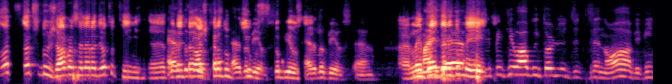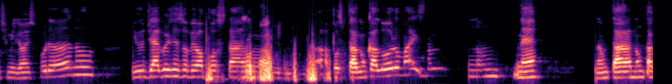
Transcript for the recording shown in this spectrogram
antes, antes do Jaguars, ele era de outro time. É, Era do então, eu acho que era do, Bills, era do Bills. Bills. do Bills. Era do Bills. É. É, lembrei Mas, dele é, do meio. Ele pediu algo em torno de 19, 20 milhões por ano. E o Jaguars resolveu apostar, num, apostar num calouro, mas não, não, né? Não tá, não tá Não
